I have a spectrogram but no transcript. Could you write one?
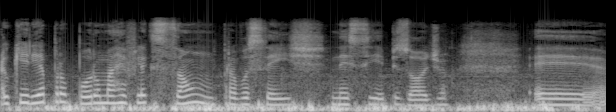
eu queria propor uma reflexão para vocês nesse episódio. É,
